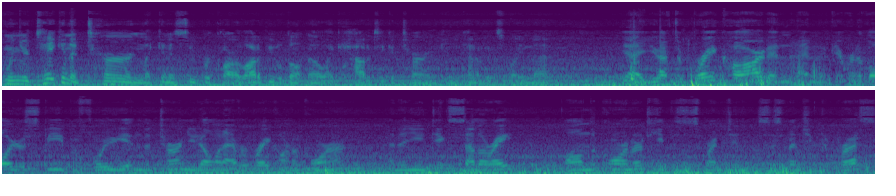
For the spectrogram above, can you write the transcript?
when you're taking a turn, like in a supercar, a lot of people don't know like how to take a turn. Can you kind of explain that? Yeah, you have to brake hard and, and get rid of all your speed before you get in the turn. You don't want to ever brake on a corner, and then you need to accelerate on the corner to keep the suspension suspension compressed.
